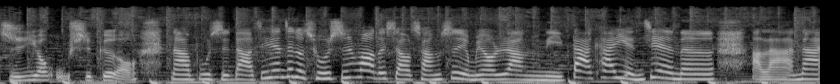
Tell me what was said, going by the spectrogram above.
只有五十个哦。那不知道今天这个厨师帽的小尝试有没有让你大开眼界呢？好啦，那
